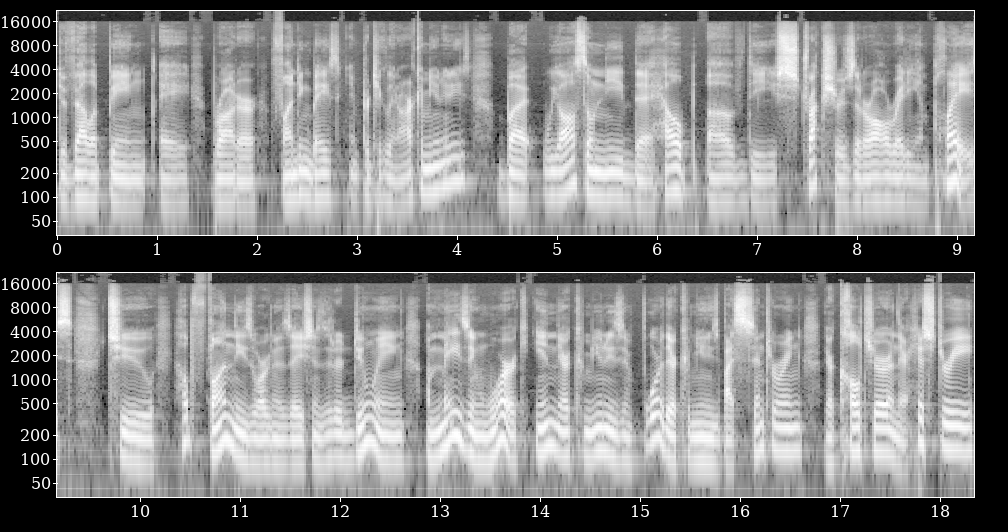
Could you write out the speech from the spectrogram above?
developing a broader funding base, in particularly in our communities. But we also need the help of the structures that are already in place to help fund these organizations that are doing amazing work in their communities and for their communities by centering their culture and their history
